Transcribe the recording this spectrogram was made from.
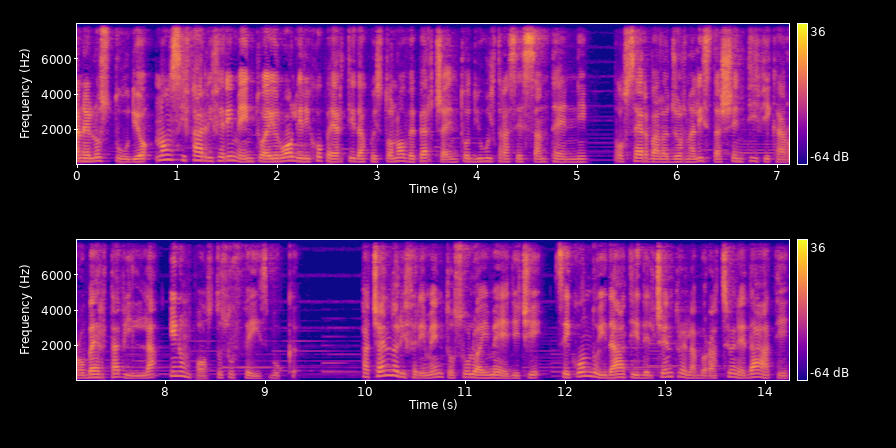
nello studio non si fa riferimento ai ruoli ricoperti da questo 9% di ultra sessantenni, osserva la giornalista scientifica Roberta Villa in un post su Facebook. Facendo riferimento solo ai medici, secondo i dati del Centro Elaborazione Dati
